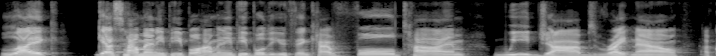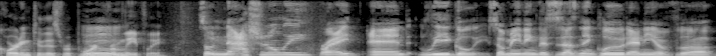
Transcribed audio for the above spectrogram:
like guess how many people, how many people do you think have full-time weed jobs right now according to this report mm. from Leafly? So nationally, right, and legally. So meaning this doesn't include any of the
